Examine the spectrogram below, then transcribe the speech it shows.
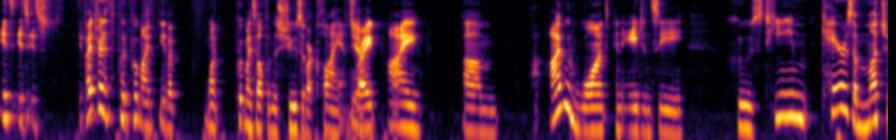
it's it's it's if I try to put put my if I want to put myself in the shoes of our clients, Yeah. right? I um, I would want an agency whose team cares a much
